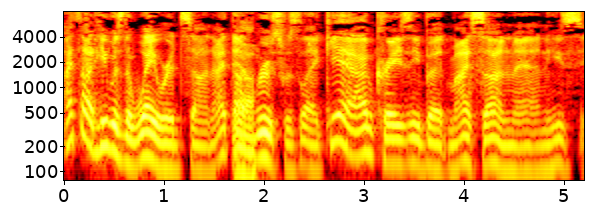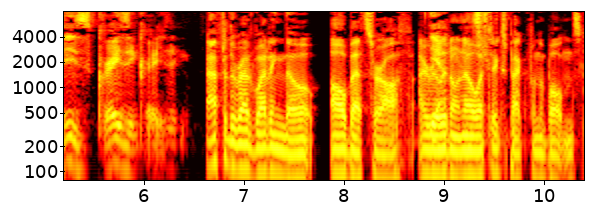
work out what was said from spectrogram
I thought he was the wayward son. I thought Yeah. Bruce was like, yeah, I'm crazy, but my son, man, he's he's crazy, crazy. After the red wedding, though, all bets are off. I really Yeah, don't know what true. to expect from the Boltons.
